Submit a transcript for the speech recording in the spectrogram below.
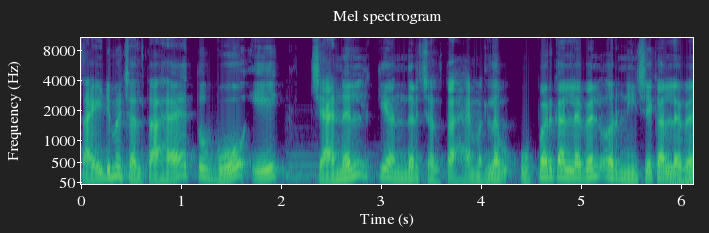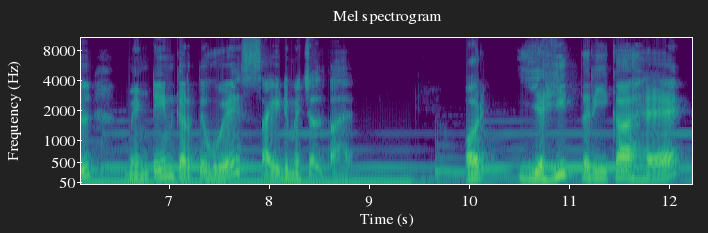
साइड में चलता है तो वो एक चैनल के अंदर चलता है मतलब ऊपर का लेवल और नीचे का लेवल मेंटेन करते हुए साइड में चलता है। और यही तरीका है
